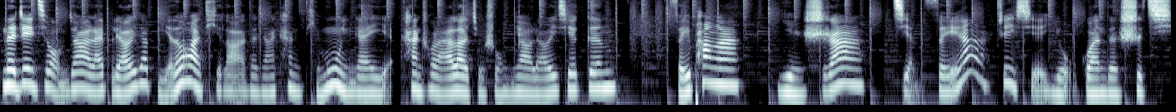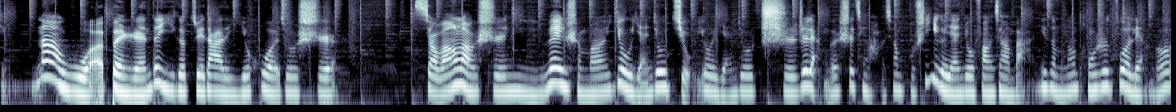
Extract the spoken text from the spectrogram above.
那这一期我们就要来聊一下别的话题了。大家看题目应该也看出来了，就是我们要聊一些跟肥胖啊、饮食啊、减肥啊这些有关的事情。那我本人的一个最大的疑惑就是。小王老师，你为什么又研究酒又研究吃？这两个事情好像不是一个研究方向吧？你怎么能同时做两个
